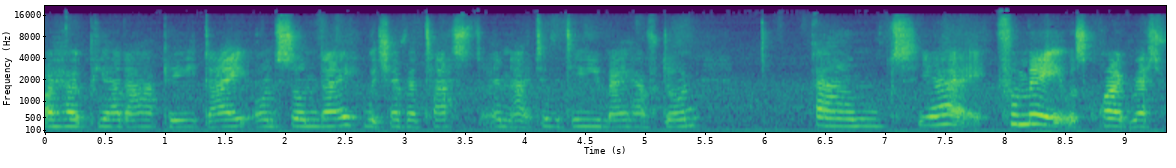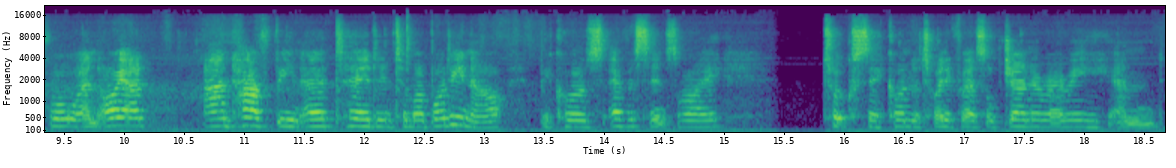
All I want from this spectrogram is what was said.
I hope you had a happy day on Sunday, whichever task and activity you may have done and yeah, for me it was quite restful, and I had and have been uh, adhered into my body now because ever since I took sick on the 21st of January and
